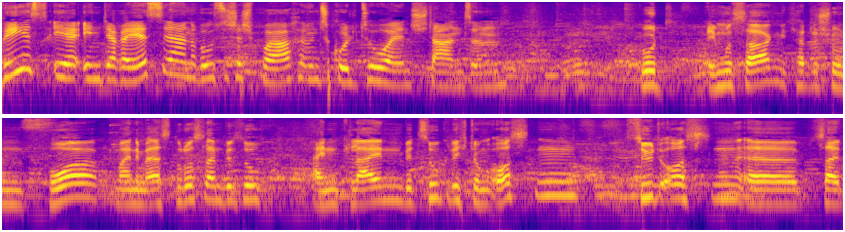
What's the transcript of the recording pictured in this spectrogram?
wie ist Ihr Interesse an russischer Sprache und Kultur entstanden? Gut, ich muss sagen, ich hatte schon vor meinem ersten Russlandbesuch einen kleinen Bezug Richtung Osten, Südosten. Äh, seit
